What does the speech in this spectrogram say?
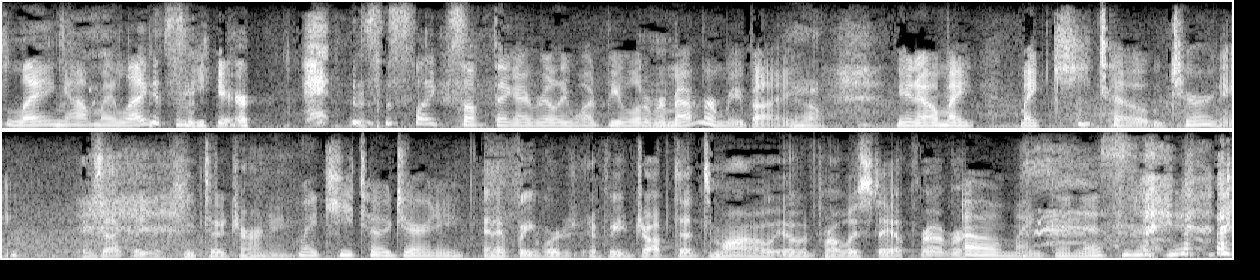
laying out my legacy here. this is like something I really want people to remember me by. Yeah, You know, my my keto journey, exactly. Your keto journey. my keto journey. And if we were, if we dropped that tomorrow, it would probably stay up forever. Oh my goodness. I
